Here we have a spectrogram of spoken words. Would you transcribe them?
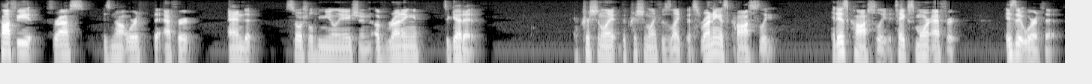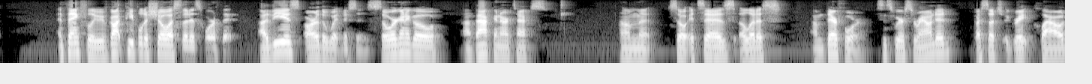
coffee for us is not worth the effort and social humiliation of running to get it. Christian life, the Christian life is like this. Running is costly. It is costly. It takes more effort. Is it worth it? And thankfully, we've got people to show us that it's worth it. Uh, these are the witnesses. So we're going to go uh, back in our text. Um, so it says, uh, Let us, um, therefore, since we are surrounded by such a great cloud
